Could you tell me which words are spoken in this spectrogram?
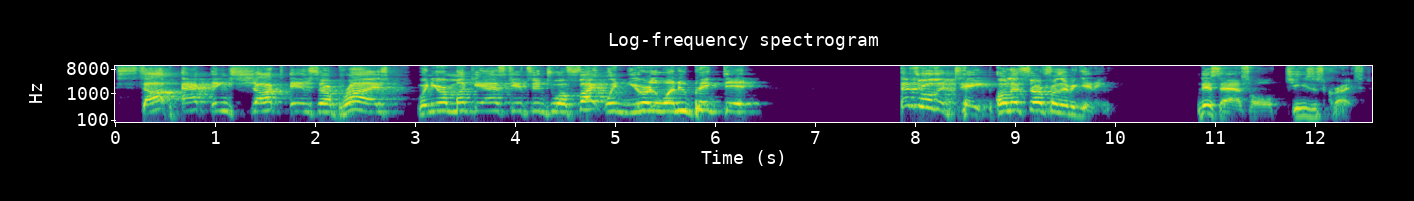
Stop acting shocked and surprised when your monkey ass gets into a fight when you're the one who picked it. Let's roll the tape. Oh, let's start from the beginning. This asshole, Jesus Christ.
